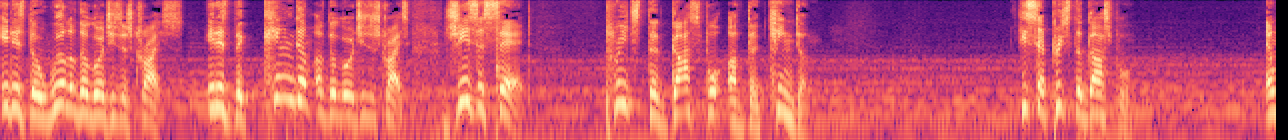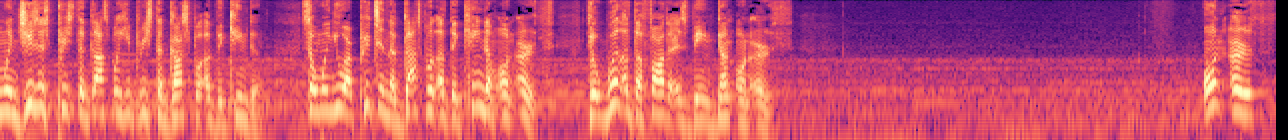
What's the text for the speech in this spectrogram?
It is the will of the Lord Jesus Christ. It is the kingdom of the Lord Jesus Christ. Jesus said, Preach the gospel of the kingdom. He said, Preach the gospel. And when Jesus preached the gospel, he preached the gospel of the kingdom. So when you are preaching the gospel of the kingdom on earth, the will of the Father is being done on earth. On earth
